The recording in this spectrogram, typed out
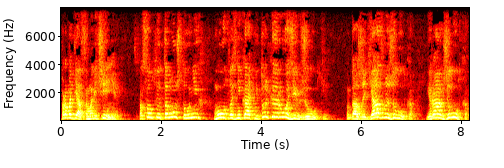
проводя самолечение, способствует тому, что у них могут возникать не только эрозии в желудке, но даже язвы желудка и рак желудка.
